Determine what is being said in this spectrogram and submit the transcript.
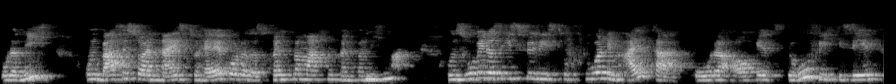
oder nicht und was ist so ein nice to have oder das könnte man machen, könnte man nicht mhm. machen. Und so wie das ist für die Strukturen im Alltag oder auch jetzt beruflich gesehen,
